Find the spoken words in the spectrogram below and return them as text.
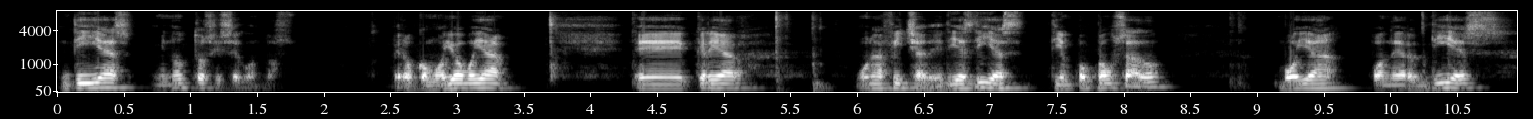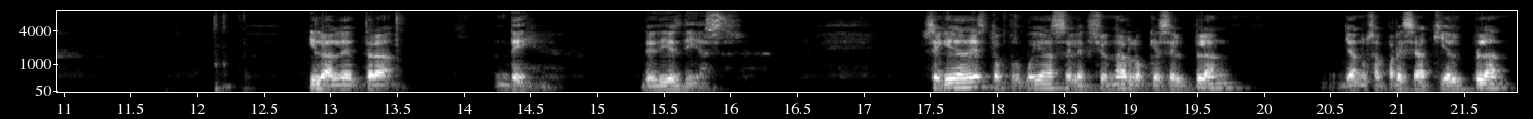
días, minutos y segundos. Pero como yo voy a eh, crear una ficha de 10 días, tiempo pausado, voy a poner 10 y la letra D de 10 días. Seguida de esto, pues voy a seleccionar lo que es el plan. Ya nos aparece aquí el plan.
